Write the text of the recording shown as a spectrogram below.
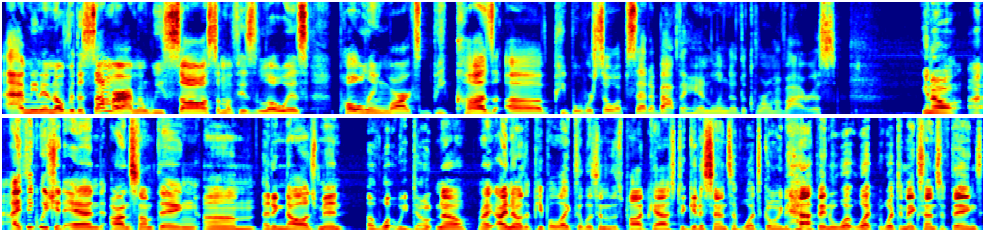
I mean, and over the summer, I mean, we saw some of his lowest polling marks because of people were so upset about the handling of the coronavirus. You know, I think we should end on something, um, an acknowledgement of what we don't know, right? I know that people like to listen to this podcast to get a sense of what's going to happen, what what what to make sense of things.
